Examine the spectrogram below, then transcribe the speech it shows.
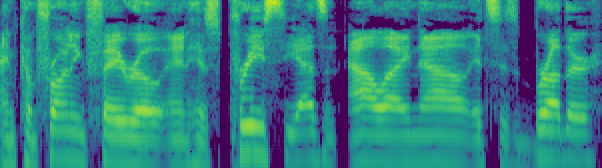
and confronting Pharaoh and his priests. He has an ally now. It's his brother,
